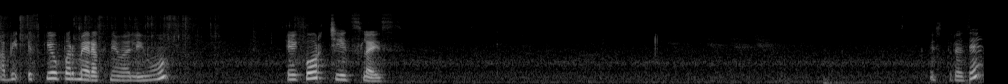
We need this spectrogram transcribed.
अभी इसके ऊपर मैं रखने वाली हूँ एक और चीज़ स्लाइस। इस तरह से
